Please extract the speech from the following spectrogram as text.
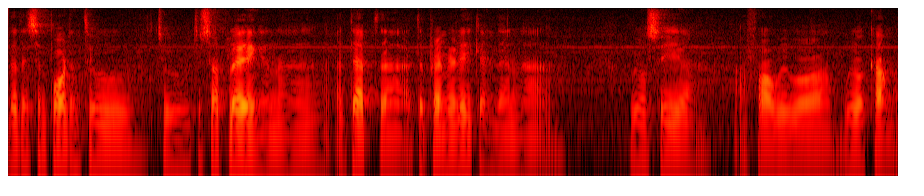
that is important to, to, to start playing and uh, adapt uh, at the Premier League and then uh, we'll see uh, how far we will, we will come.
